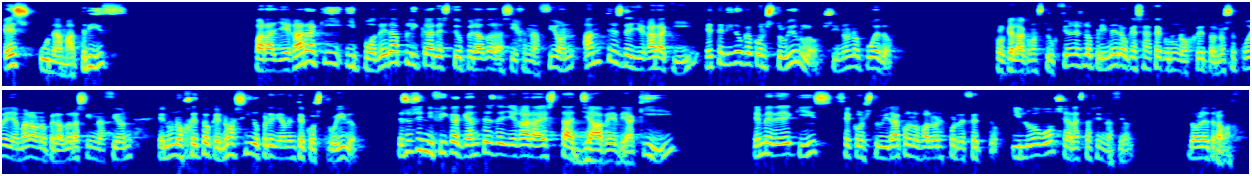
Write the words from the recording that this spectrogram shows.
es una matriz, para llegar aquí y poder aplicar este operador asignación, antes de llegar aquí, he tenido que construirlo, si no, no puedo. Porque la construcción es lo primero que se hace con un objeto, no se puede llamar a un operador asignación en un objeto que no ha sido previamente construido. Eso significa que antes de llegar a esta llave de aquí, m de x se construirá con los valores por defecto, y luego se hará esta asignación. Doble trabajo.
